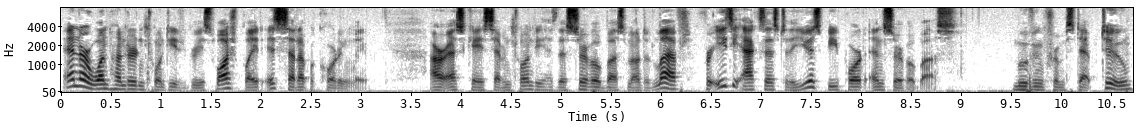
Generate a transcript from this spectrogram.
and our 120 degree swash plate is set up accordingly. Our SK720 has the servo bus mounted left for easy access to the USB port and servo bus. Moving from step 2,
